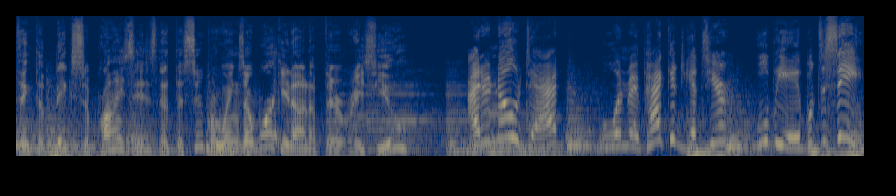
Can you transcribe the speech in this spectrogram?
Think the big surprise is that the Super Wings are working on up there, Race You? I don't know, Dad. When my package gets here, we'll be able to see.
